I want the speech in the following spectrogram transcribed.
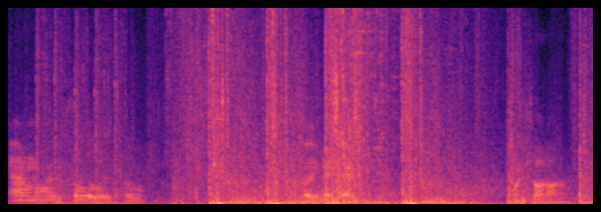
I don't know where the solo is though. Oh, he's right there. One shot on him.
